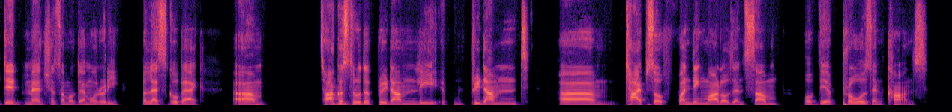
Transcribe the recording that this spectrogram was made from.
did mention some of them already, but let's go back. Um, talk mm-hmm. us through the predominantly predominant um, types of funding models and some of their pros and cons.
